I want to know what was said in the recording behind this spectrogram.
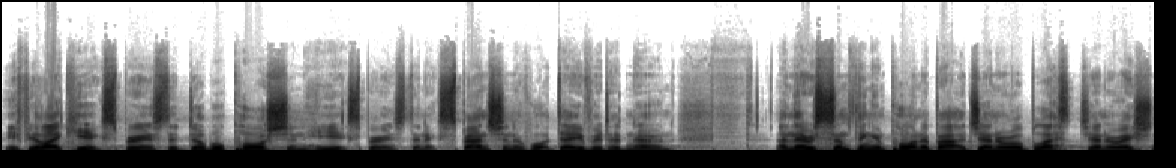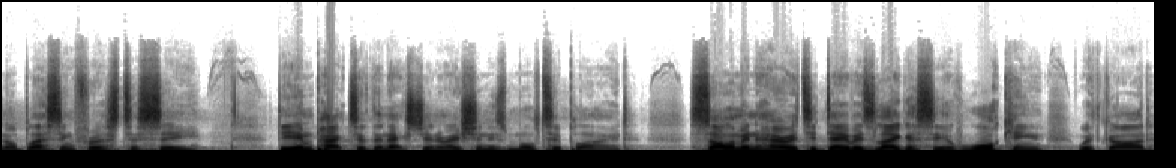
If you like, he experienced a double portion. He experienced an expansion of what David had known. And there is something important about a general bless, generational blessing for us to see. The impact of the next generation is multiplied. Solomon inherited David's legacy of walking with God.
